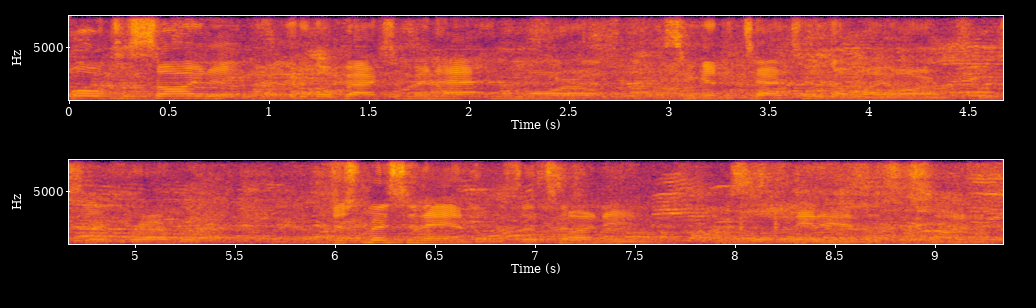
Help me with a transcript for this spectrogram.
oh to sign it. I'm gonna go back to Manhattan tomorrow and get it tattooed on my arm, so it's there forever. Just missing handles. That's what I need. Need handles to sign it.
